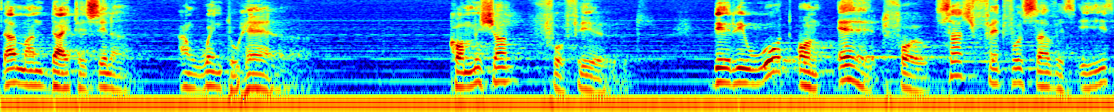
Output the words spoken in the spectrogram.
That man died a sinner and went to hell. Commission fulfilled. The reward on earth for such faithful service is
